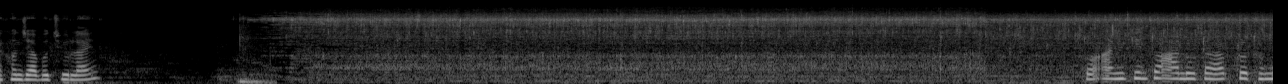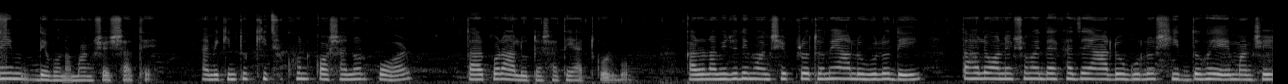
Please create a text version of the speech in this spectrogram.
এখন যাব চুলায়। তো আমি কিন্তু আলুটা প্রথমেই দেব না মাংসের সাথে। আমি কিন্তু কিছুক্ষণ কষানোর পর তারপর আলুটার সাথে অ্যাড করব। কারণ আমি যদি মাংসের প্রথমে আলুগুলো দেই, তাহলে অনেক সময় দেখা যায় আলুগুলো সিদ্ধ হয়ে মাংসের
